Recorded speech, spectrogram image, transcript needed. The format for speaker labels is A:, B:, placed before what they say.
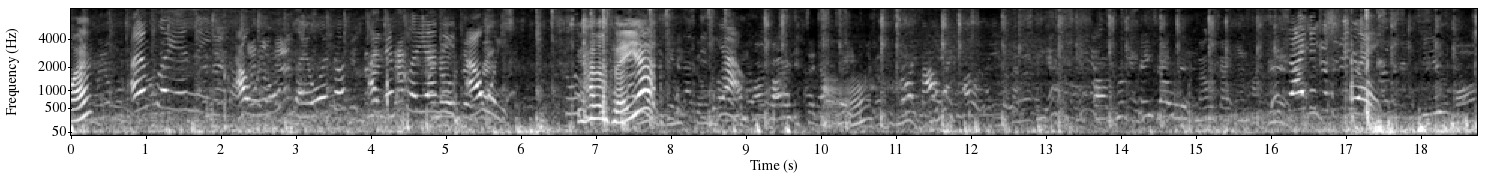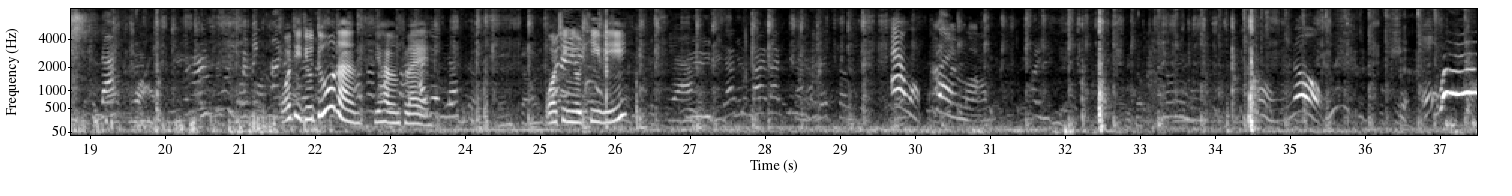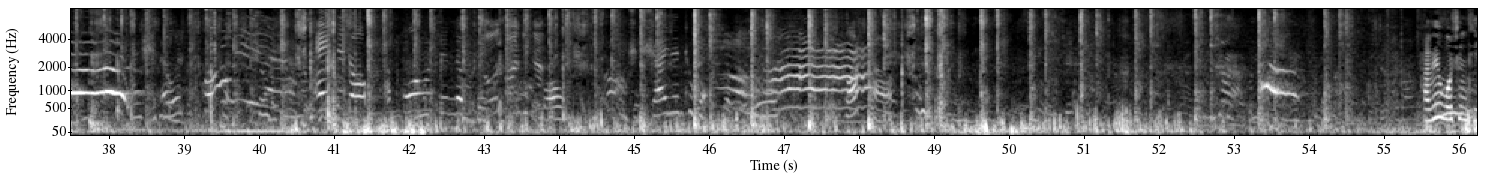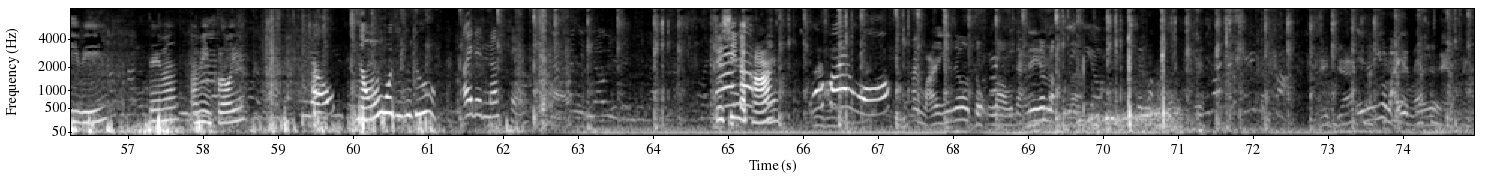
A: What?
B: I am playing the owl. Play with us. I didn't play any owl.
A: You haven't played yet?
B: Yeah.
A: Oh.
B: Decided to play. That's why.
A: What did you do then? You haven't played. Watching your TV? Have you watching TV, Damon? I mean Chloe?
B: No,
A: No, what did you do?
B: I did nothing.
A: Just in the car?
B: 我害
